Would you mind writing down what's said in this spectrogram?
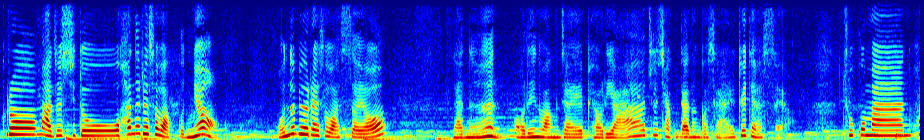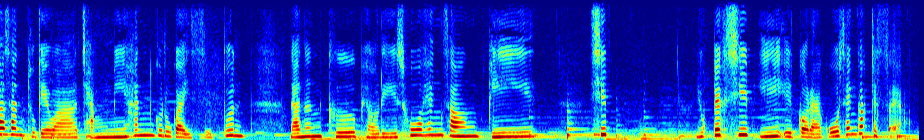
그럼 아저씨도 하늘에서 왔군요. 어느 별에서 왔어요? 나는 어린 왕자의 별이 아주 작다는 것을 알게 되었어요. 조그만 화산 두 개와 장미 한 그루가 있을 뿐 나는 그 별이 소행성 B 10, 612일 거라고 생각했어요.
